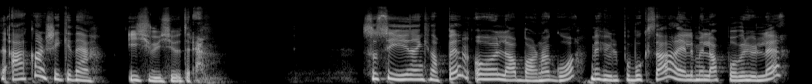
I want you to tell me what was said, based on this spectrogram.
Det er kanskje ikke det i 2023. Så sy i den knappen og la barna gå med hull på buksa, eller med lapp over hullet.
